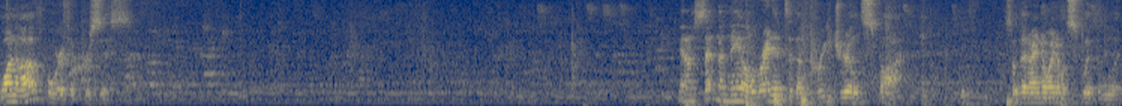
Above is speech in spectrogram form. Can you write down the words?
one of or if it persists. And I'm setting the nail right into the pre-drilled spot so that I know I don't split the wood.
